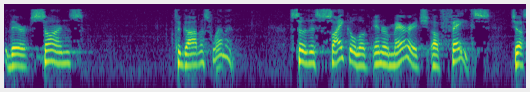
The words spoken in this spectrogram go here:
their sons to godless women. So this cycle of intermarriage of faiths just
